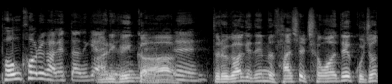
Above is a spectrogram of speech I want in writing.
벙커를 가겠다는 게 아니 아니었는데. 그러니까 네. 들어가게 되면 사실 청와대 구조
